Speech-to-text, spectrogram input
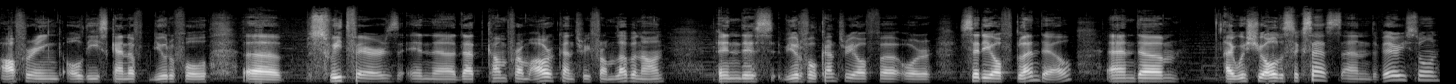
offering all these kind of beautiful uh, sweet fairs in uh, that come from our country, from Lebanon, in this beautiful country of uh, or city of Glendale. And um, I wish you all the success. And very soon,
